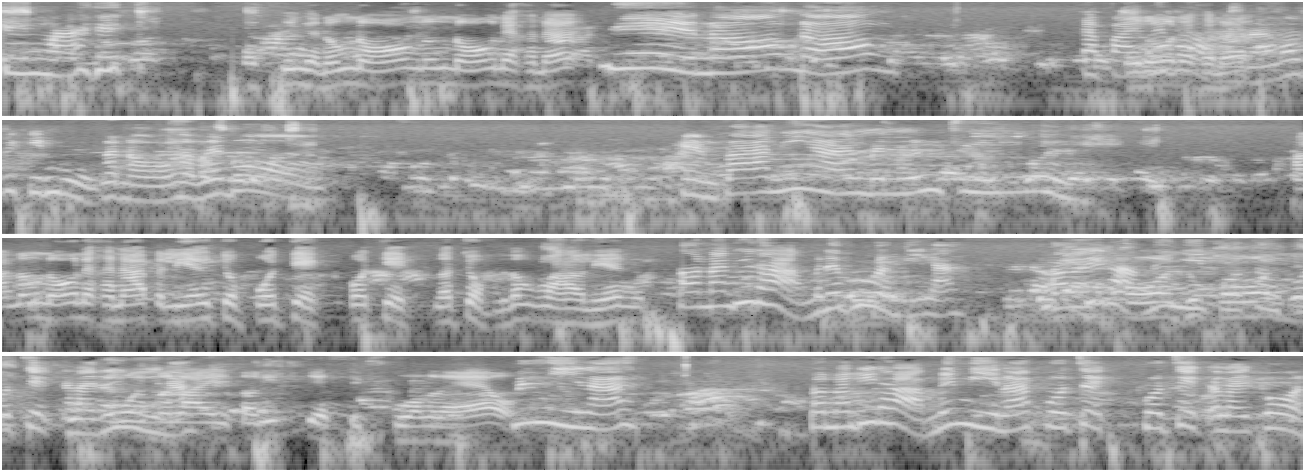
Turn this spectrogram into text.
จริงไหม จริงกับน้องๆน้องๆในคณะ นี่น้องน้องแต่ไปไม่บอกไม่รู้นะนะว่าไปกินหมูกับน้องอะไม่บอก เห็นป้านี่ไงมันเป็นเรื่องจริงพาน้องๆในคณะไปเลี้ยงจบโปรเจกต์โปรเจกต์แล้วจบต้องมาเลี้ยงตอนนั้นที่ถามไม่ได้พูดแบบนี้นะตอนนั้นที่ถามไม่มีโปรเจกต์โปรเจกต์อะไรไม่โอนมีมานะลัยตอนนี้เจ็ดสิบพวงแล้ว ไม่มีนะ ตอนนั้นที่ถามไม่มีนะโปรเจกต์โปรเจกต์อะไรก่อน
